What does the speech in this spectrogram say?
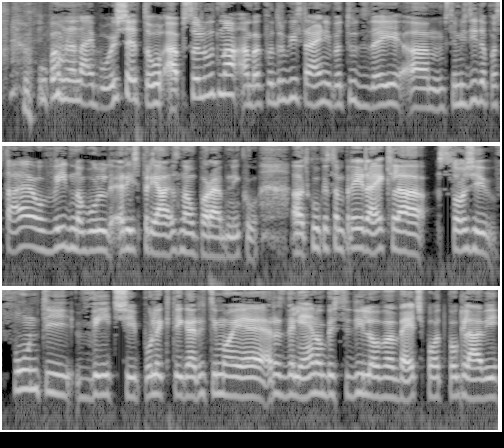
Upam na najboljše, to absolutno, ampak po drugi strani pa tudi zdaj um, se mi zdi, da postajajo vedno bolj res prijazna uporabniku. Uh, tako kot sem prej rekla, so že funti večji večji. Poleg tega recimo, je razdeljeno besedilo v več podpoglavi.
